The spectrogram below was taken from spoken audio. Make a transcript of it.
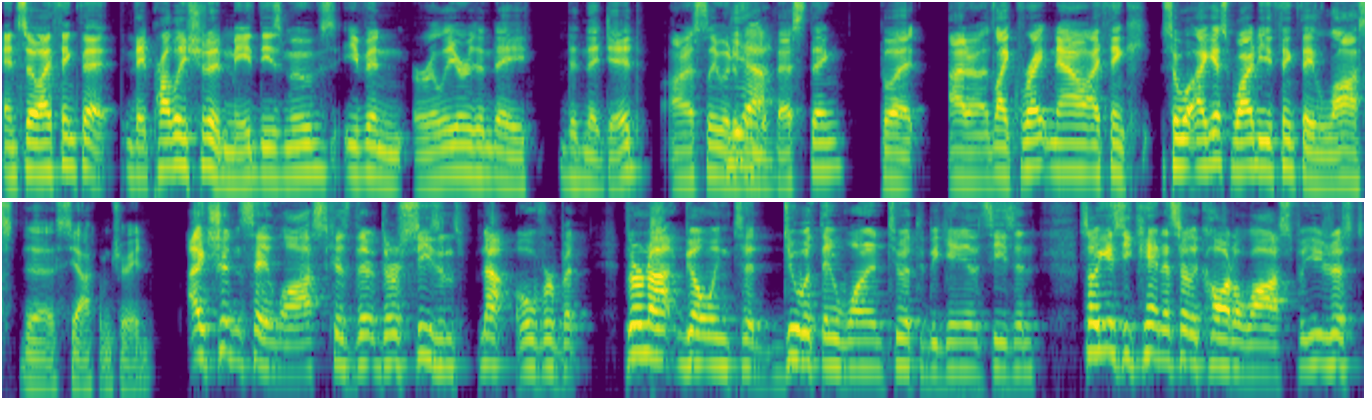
And so I think that they probably should have made these moves even earlier than they than they did. Honestly, would have Yeah. been the best thing. But I don't like right now. I think so. I guess why do you think they lost the Siakam trade? I shouldn't say lost because their their season's not over, but they're not going to do what they wanted to at the beginning of the season. So I guess you can't necessarily call it a loss, but you just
